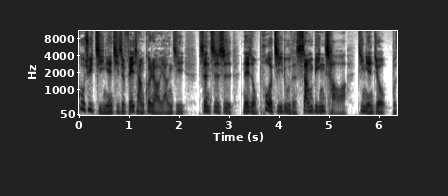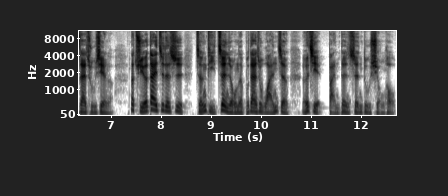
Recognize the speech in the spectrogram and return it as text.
过去几年其实非常困扰洋基，甚至是那种破纪录的伤兵潮啊，今年就不再出现了。那取而代之的是，整体阵容呢不但是完整，而且板凳深度雄厚，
